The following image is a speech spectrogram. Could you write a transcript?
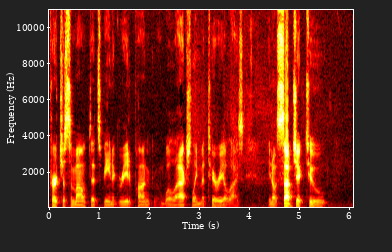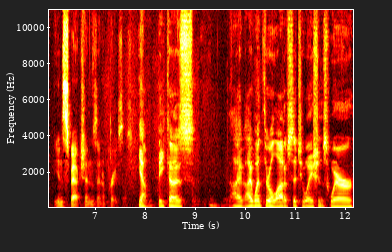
purchase amount that's being agreed upon will actually materialize, you know, subject to inspections and appraisals. Yeah, because I, I went through a lot of situations where,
